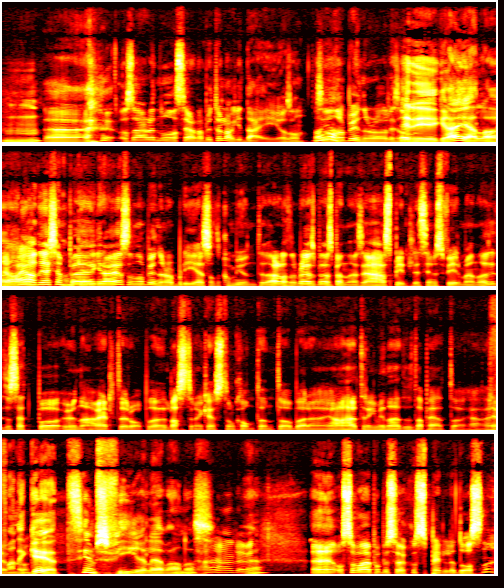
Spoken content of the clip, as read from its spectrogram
Mm -hmm. uh, og så er det noen av seerne har begynt å lage deig og sånn. Så ja. liksom Er de greie, eller? ja, ja, de er kjempegreie, så nå begynner det å bli et sånt community der. Da. Det blir spennende. Så jeg har spilt litt Sims 4 med henne. Sitter og sett på Hun er jo helt rå på det. Laster ned custom content og bare Ja, her trenger vi nerdetapet. Og, ja, helt Faen, det er gøy at Sims 4 lever ennå. Ja, ja. Eh, og så var jeg på besøk hos Spelledåsene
